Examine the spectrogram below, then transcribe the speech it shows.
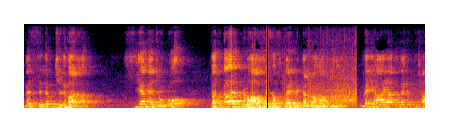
मैं सिंध छिंदवाड़ा सीएमएचओ को तत्काल प्रभाव से सस्पेंड कर रहा हूँ। मैं यहाँ आया तो मैंने पूछा,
